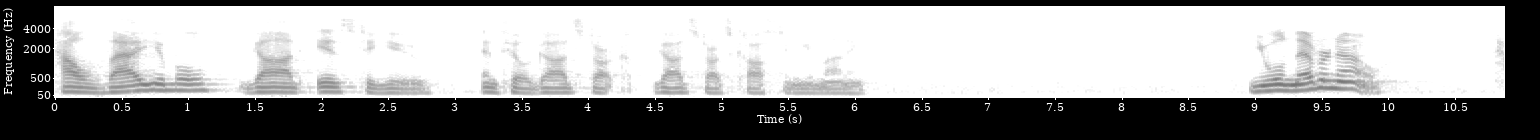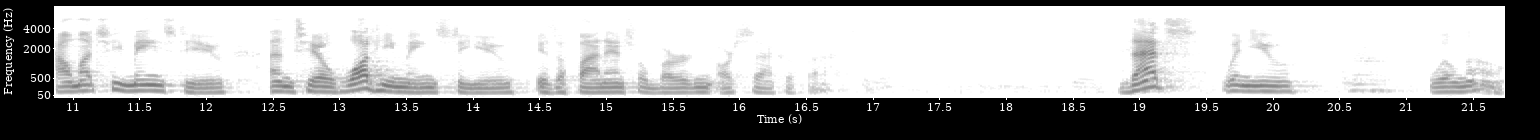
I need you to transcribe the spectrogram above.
how valuable God is to you until God, start, God starts costing you money. You will never know how much He means to you until what He means to you is a financial burden or sacrifice. That's when you will know.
